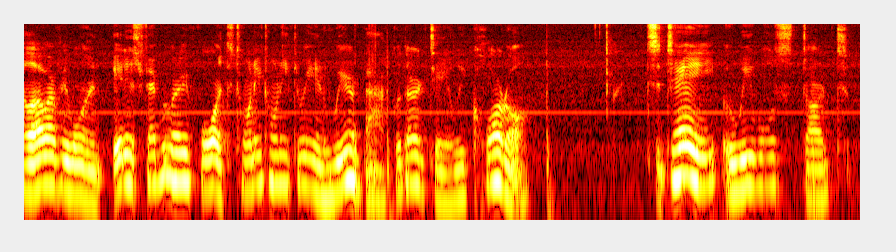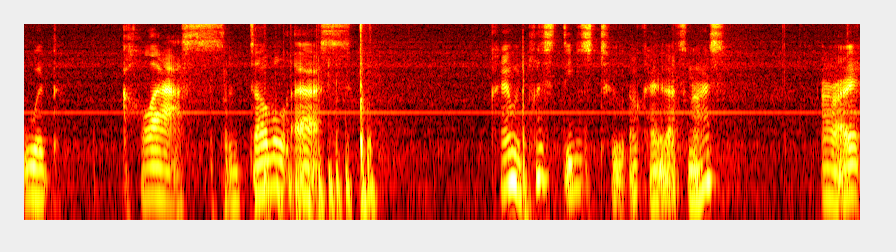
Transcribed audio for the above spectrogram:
Hello everyone, it is February 4th, 2023 and we're back with our daily Quordle. Today we will start with class, so double S. Okay, we place these two, okay, that's nice. Alright,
